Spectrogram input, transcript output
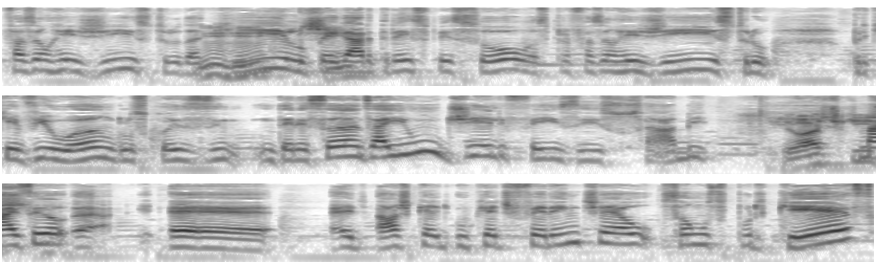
fazer um registro daquilo, uhum, pegar três pessoas para fazer um registro, porque viu ângulos, coisas interessantes. Aí um dia ele fez isso, sabe? Eu acho que Mas isso... eu, é, é acho que é, o que é diferente é, são os porquês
